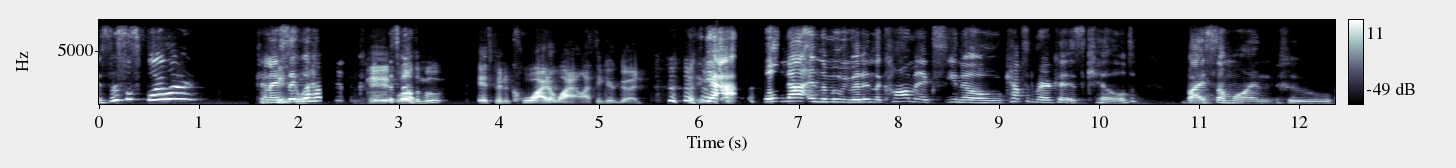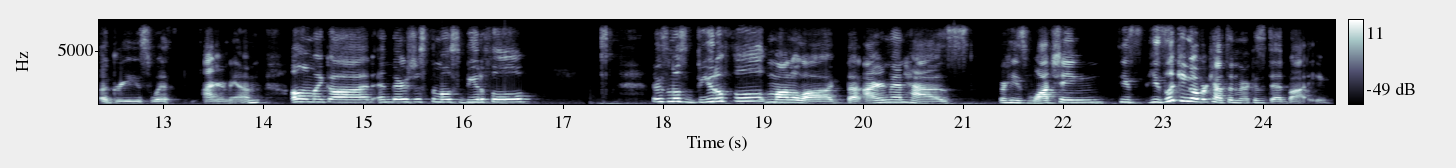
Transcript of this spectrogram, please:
is this a spoiler? Can I It- say what happened? It, well, the movie it's been quite a while. I think you're good. yeah. Well, not in the movie, but in the comics, you know, Captain America is killed by someone who agrees with Iron Man. Oh my god, and there's just the most beautiful there's the most beautiful monologue that Iron Man has where he's watching he's he's looking over Captain America's dead body.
